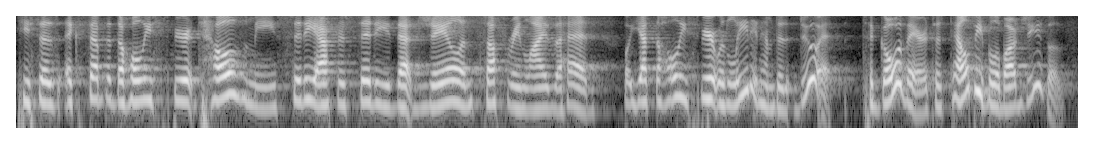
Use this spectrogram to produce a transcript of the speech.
He says, Except that the Holy Spirit tells me, city after city, that jail and suffering lies ahead. But yet the Holy Spirit was leading him to do it, to go there, to tell people about Jesus.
